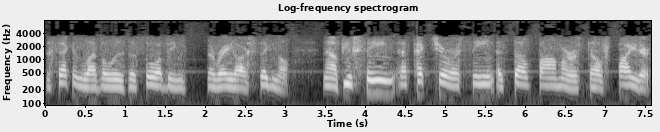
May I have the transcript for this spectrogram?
The second level is absorbing the radar signal. Now, if you've seen a picture or seen a stealth bomber or stealth fighter,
